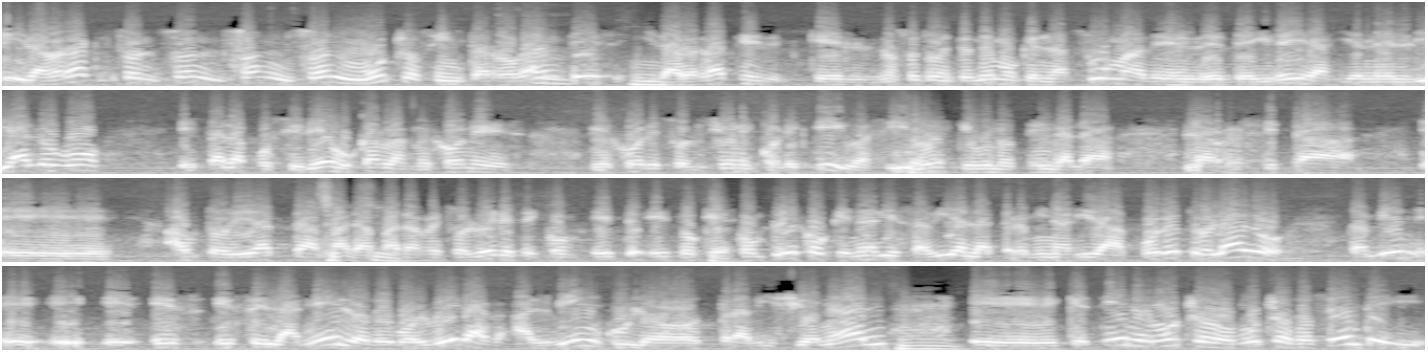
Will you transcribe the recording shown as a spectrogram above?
Sí, la verdad que son son son son muchos interrogantes y la verdad que, que nosotros entendemos que en la suma de, ideas y en el diálogo está la posibilidad de buscar las mejores mejores soluciones colectivas. y No es que uno tenga la, la receta eh, autodidacta para, para resolver este, este, esto que es complejo, que nadie sabía la terminalidad. Por otro lado, también eh, eh, es, es el anhelo de volver al vínculo tradicional mm. que tienen muchos muchos docentes y,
